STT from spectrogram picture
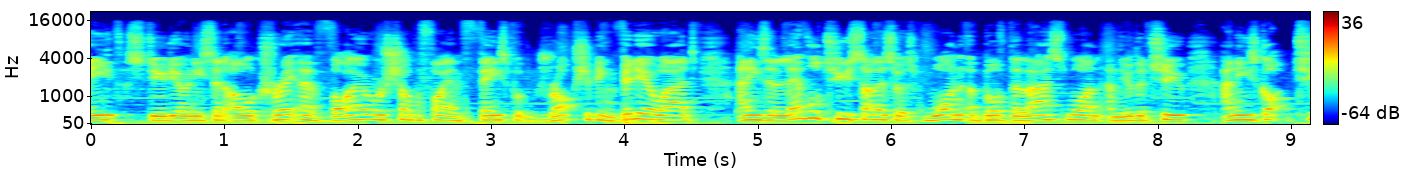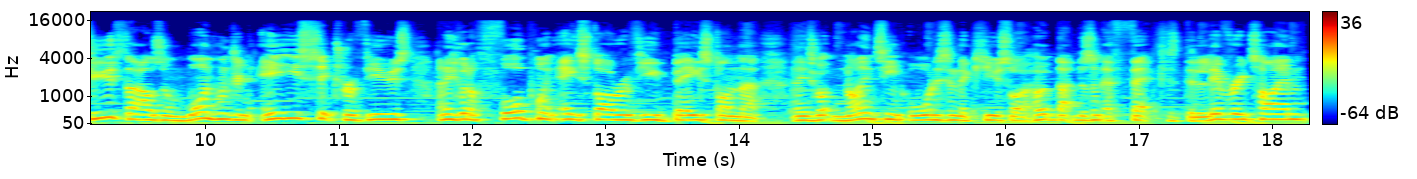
8th Studio. And he said, I will create a viral Shopify and Facebook dropshipping video ad. And he's a level 2 seller, so it's one above the last one and the other two. And he's got 2,186 reviews. And he's got a 4.8 star review based on that and he's got 19 orders in the queue so I hope that doesn't affect his delivery time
